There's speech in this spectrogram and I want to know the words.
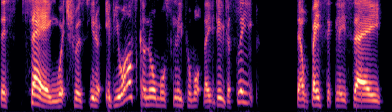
this saying, which was, you know, if you ask a normal sleeper what they do to sleep, they'll basically say,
